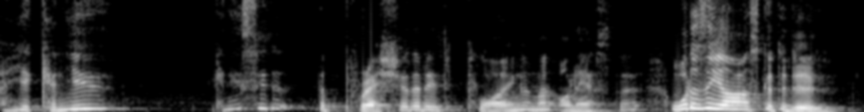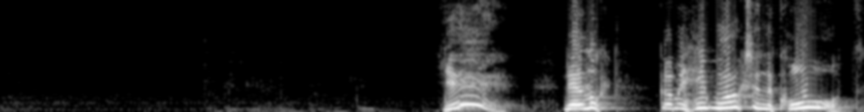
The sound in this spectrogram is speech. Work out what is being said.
And yet, can you, can you see the, the pressure that is plying on, on Esther? What does he ask her to do? Yeah. Now, look, I mean, he works in the court.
